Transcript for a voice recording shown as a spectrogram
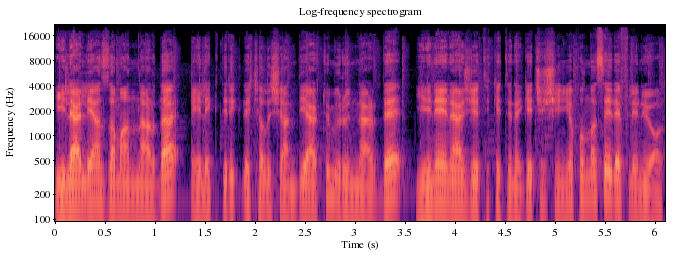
İlerleyen zamanlarda elektrikle çalışan diğer tüm ürünlerde yeni enerji etiketine geçişin yapılması hedefleniyor.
